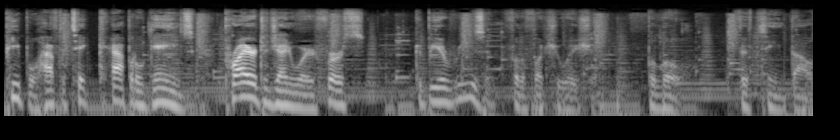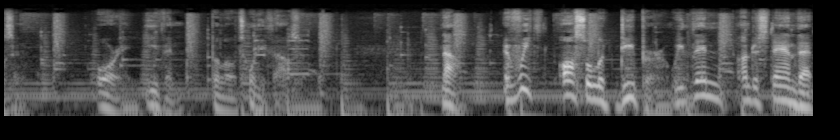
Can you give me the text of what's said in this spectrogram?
people have to take capital gains prior to January 1st, could be a reason for the fluctuation below 15,000 or even below 20,000. Now, if we also look deeper, we then understand that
